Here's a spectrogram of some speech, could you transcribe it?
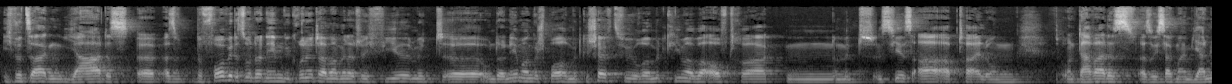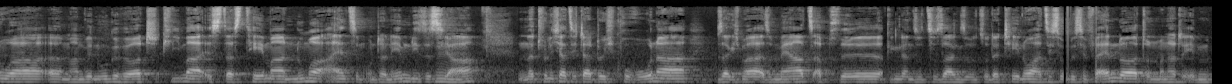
Ich würde sagen, ja, das, äh, also bevor wir das Unternehmen gegründet haben, haben wir natürlich viel mit äh, Unternehmern gesprochen, mit Geschäftsführern, mit Klimabeauftragten, mit CSA-Abteilungen. Und da war das, also ich sag mal, im Januar ähm, haben wir nur gehört, Klima ist das Thema Nummer eins im Unternehmen dieses mhm. Jahr. Natürlich hat sich da durch Corona, sage ich mal, also März, April, ging dann sozusagen so, so der Tenor hat sich so ein bisschen verändert und man hat eben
